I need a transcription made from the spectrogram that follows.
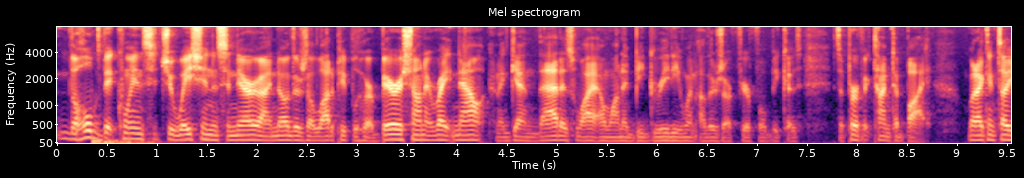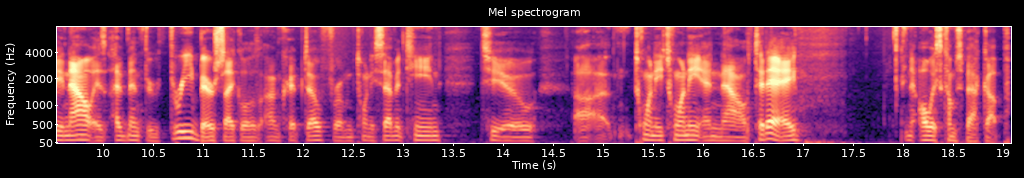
the whole Bitcoin situation and scenario, I know there's a lot of people who are bearish on it right now. And again, that is why I want to be greedy when others are fearful because it's a perfect time to buy. What I can tell you now is I've been through three bear cycles on crypto from 2017 to uh, 2020 and now today. And it always comes back up.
